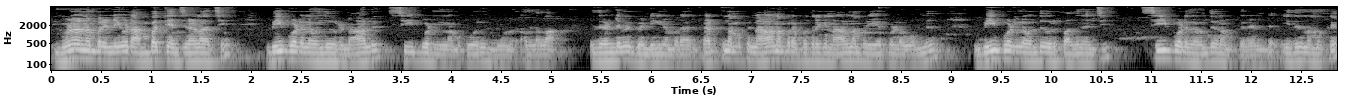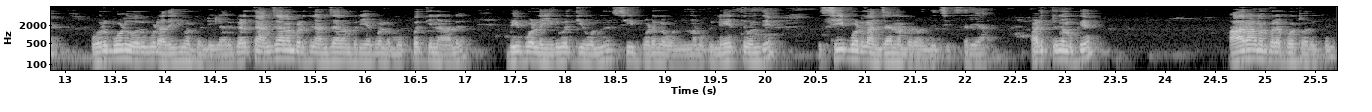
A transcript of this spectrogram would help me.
மூணாம் நம்பர் இன்னையோட ஐம்பத்தி அஞ்சு நாள் ஆச்சு. பி போர்டில் வந்து ஒரு நாலு சி போர்டில் நமக்கு ஒரு மூணு அவ்வளோதான் இது ரெண்டுமே பெண்டிங் நம்பராக இருக்குது அடுத்து நமக்கு நாலு நம்பரை பொறுத்த வரைக்கும் நாலு நம்பர் ஏ போர்டில் ஒன்று பி போர்டில் வந்து ஒரு பதினஞ்சு சி போர்டில் வந்து நமக்கு ரெண்டு. இது நமக்கு ஒரு போர்டு ஒரு போர்டு அதிகமாக பெண்டிங்காக இருக்குது அடுத்து அஞ்சாம் நம்பர் எடுத்து அஞ்சாம் நம்பர் ஏ போர்டில் முப்பத்தி நாலு பி போர்டில் இருபத்தி ஒன்று சி போர்டில் ஒன்று நமக்கு நேற்று வந்து சி போர்டில் அஞ்சாம் நம்பர் வந்துச்சு சரியா? அடுத்து நமக்கு ஆறாம் நம்பரை பொறுத்த வரைக்கும்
